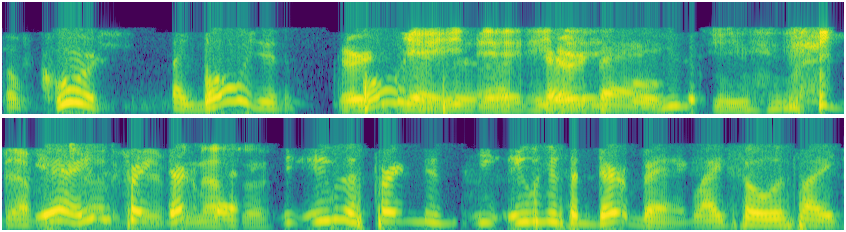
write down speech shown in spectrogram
Of course. Like Bo was just Bo was Yeah, just he a, did. a He dirt did. bag. He's He, he yeah, he was to straight dirt bag. He, he was a straight. He, he was just a dirt bag. Like so, it's like,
